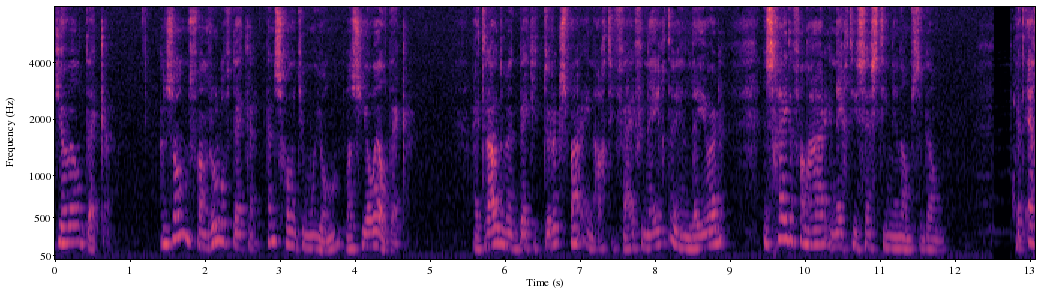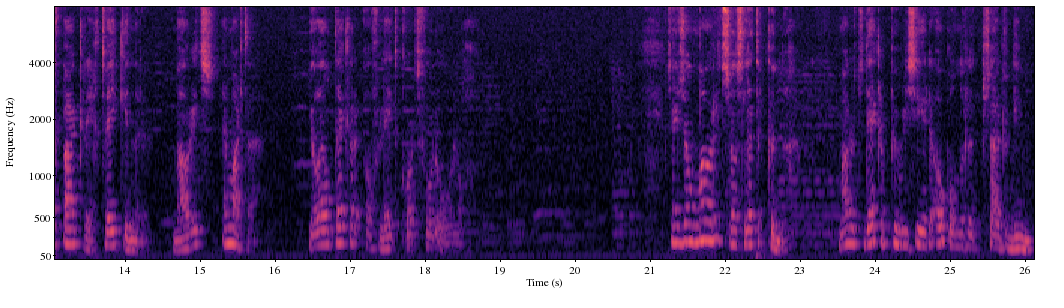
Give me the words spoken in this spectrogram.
Joël Dekker. Een zoon van Roelof Dekker en schoontje Moujon was Joël Dekker. Hij trouwde met Betje Turksma in 1895 in Leeuwarden en scheidde van haar in 1916 in Amsterdam. Het echtpaar kreeg twee kinderen, Maurits en Martha. Joël Dekker overleed kort voor de oorlog. Zijn zoon Maurits was letterkundige. Maurits Dekker publiceerde ook onder het pseudoniem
